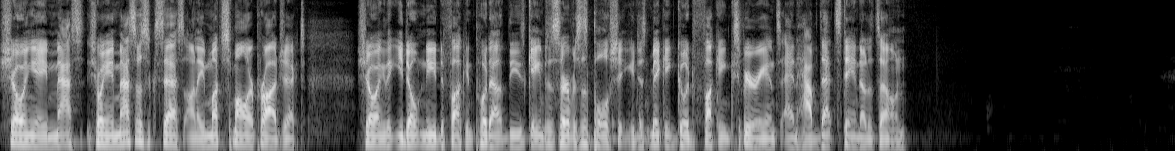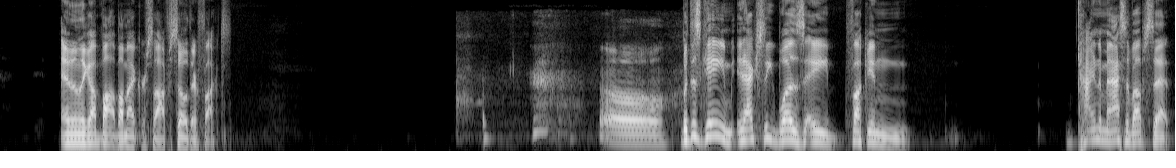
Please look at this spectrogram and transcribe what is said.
showing a mass showing a massive success on a much smaller project showing that you don't need to fucking put out these games of services bullshit. You can just make a good fucking experience and have that stand on its own. And then they got bought by microsoft so they're fucked. Oh. but this game it actually was a fucking kind of massive upset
